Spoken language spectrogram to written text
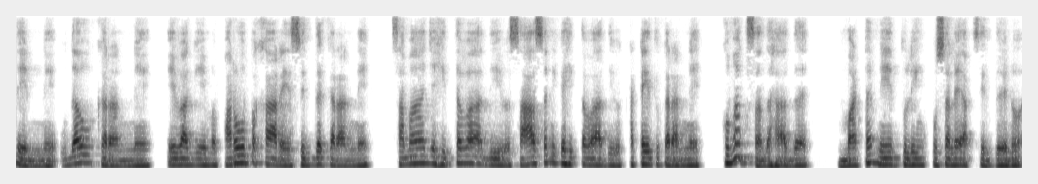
දෙන්නේ උදව් කරන්නේ ඒ වගේම පරෝපකාරය සිද්ධ කරන්නේ සමාජ හිතවාදීව සාසනික හිතවාදීව කටයුතු කරන්නේ කුමක් සඳහාද මට මේ තුලින් කුසලයක් සිද්ධ වෙනවා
